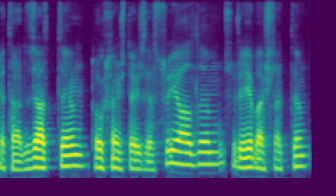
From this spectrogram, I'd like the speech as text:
Yatağı düzelttim. 93 derecede suyu aldım. Süreyi başlattım.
